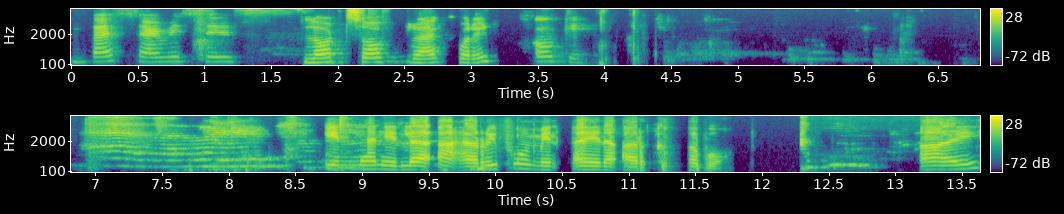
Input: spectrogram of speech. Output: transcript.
bus services. Lots of track for it. Okay. إنني لا أعرف من أين أركبه. I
